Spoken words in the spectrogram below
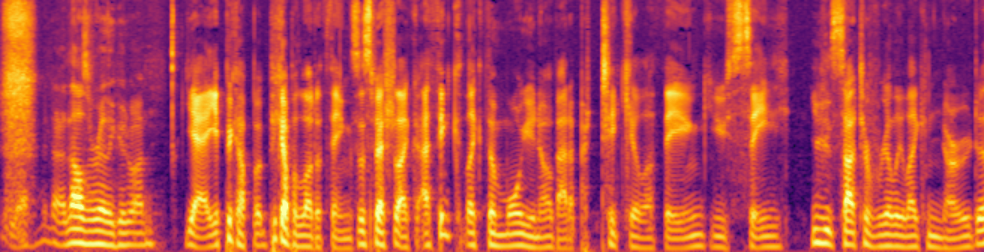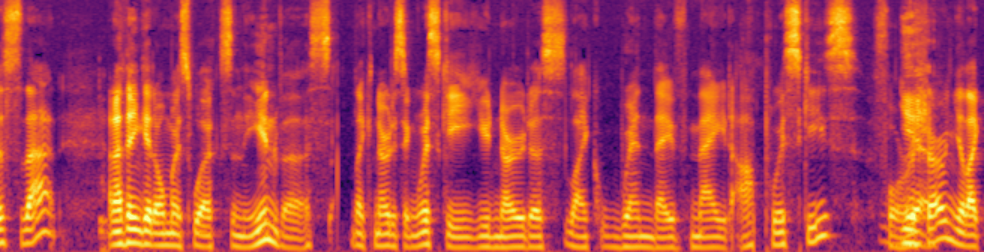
Yeah, no, that was a really good one. yeah, you pick up pick up a lot of things, especially like I think like the more you know about a particular thing, you see you start to really like notice that. And I think it almost works in the inverse. Like noticing whiskey, you notice like when they've made up whiskeys for a show, and you're like,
